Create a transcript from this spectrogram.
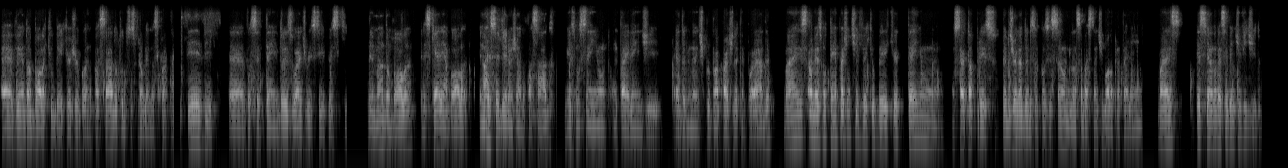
é, vendo a bola que o Baker jogou ano passado, todos os problemas que o ataque teve. É, você tem dois wide receivers que demandam bola, eles querem a bola e não receberam já no passado, mesmo sem um, um Tyrande é dominante por boa parte da temporada, mas ao mesmo tempo a gente vê que o Baker tem um, um certo apreço pelos jogadores da posição, ele lança bastante bola para Tyrene, mas esse ano vai ser bem dividido.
